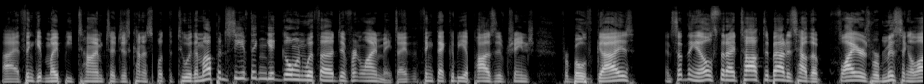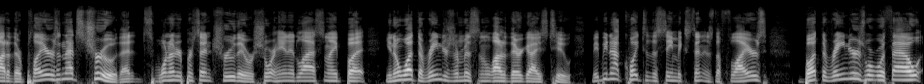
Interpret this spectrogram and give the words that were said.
Uh, I think it might be time to just kind of split the two of them up and see if they can get going with uh, different line mates. I think that could be a positive change for both guys. And something else that I talked about is how the Flyers were missing a lot of their players, and that's true. That's 100% true. They were shorthanded last night, but you know what? The Rangers are missing a lot of their guys too. Maybe not quite to the same extent as the Flyers, but the Rangers were without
